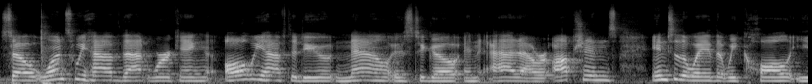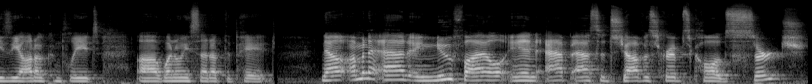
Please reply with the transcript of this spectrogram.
So once we have that working, all we have to do now is to go and add our options into the way that we call Easy Autocomplete uh, when we set up the page. Now I'm gonna add a new file in app assets JavaScript called search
